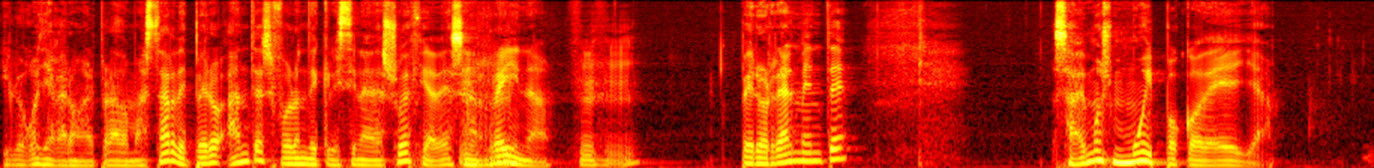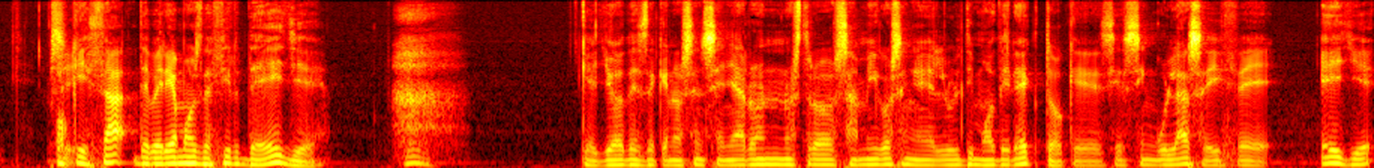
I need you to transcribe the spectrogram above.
Y luego llegaron al Prado más tarde, pero antes fueron de Cristina de Suecia, de esa reina. Pero realmente sabemos muy poco de ella. O quizá deberíamos decir de ella. Que yo desde que nos enseñaron nuestros amigos en el último directo, que si es singular se dice ella,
